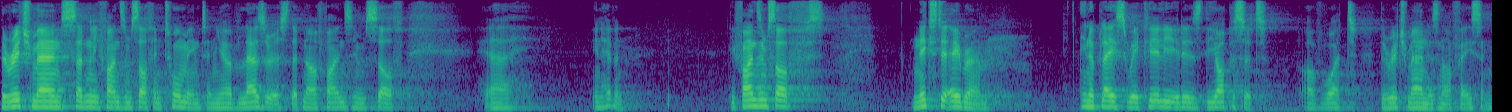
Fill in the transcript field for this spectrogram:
The rich man suddenly finds himself in torment, and you have Lazarus that now finds himself uh, in heaven. He finds himself next to Abraham in a place where clearly it is the opposite of what the rich man is now facing,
